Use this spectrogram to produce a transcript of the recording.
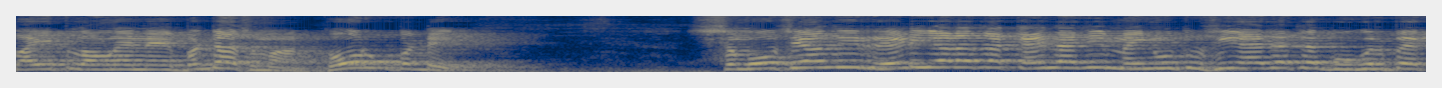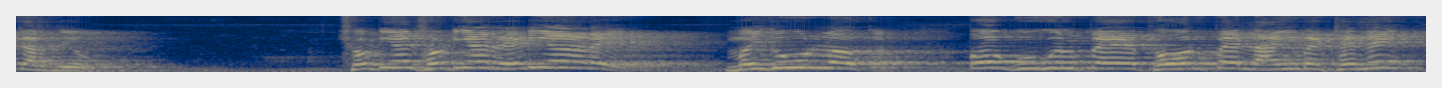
ਪਾਈਪ ਲਾਉਣੇ ਨੇ, ਵੱਡਾ ਸਮਾਨ, ਹੋਰ ਵੱਡੇ। ਸਮੋਸਿਆਂ ਦੀ ਰੇਹੜੀ ਵਾਲਾ ਤਾਂ ਕਹਿੰਦਾ ਜੀ, ਮੈਨੂੰ ਤੁਸੀਂ ਇਹਦੇ ਤੇ ਗੂਗਲ ਪੇ ਕਰ ਦਿਓ। ਛੋਟੀਆਂ ਛੋਟੀਆਂ ਰੇਹੜੀਆਂ ਵਾਲੇ, ਮਜ਼ਦੂਰ ਲੋਕ ਉਹ ਗੂਗਲ ਪੇ ਫੋਨ ਪੇ ਲਾਈ ਬੈਠੇ ਨੇ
